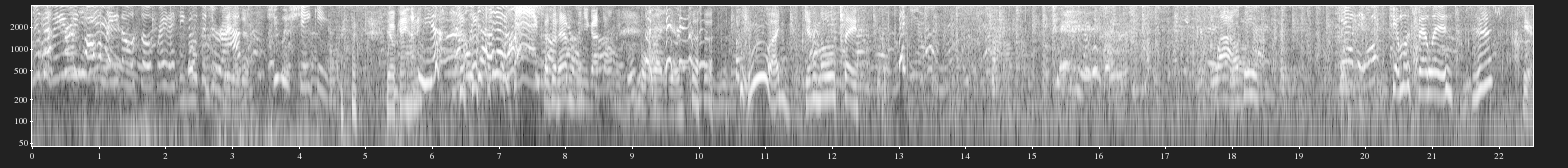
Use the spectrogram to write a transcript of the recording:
There's a video we saw of a lady that was so afraid. I think it was a giraffe. She was shaking. You okay, honey? Now we just got attacked. That's what happens when you got the only food bowl right here. Woo, I'd give him a little space. Wow, he's Yeah, they won't. she almost fell in. Here.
